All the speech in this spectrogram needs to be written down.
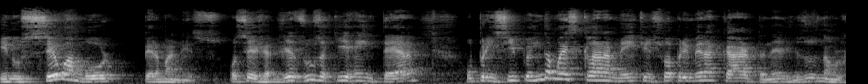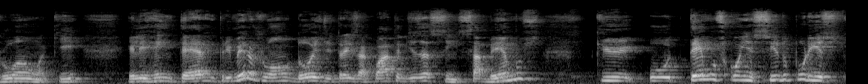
e no seu amor permaneço. Ou seja, Jesus aqui reitera o princípio ainda mais claramente em sua primeira carta, né? Jesus não, João aqui, ele reitera em 1 João 2, de 3 a 4, ele diz assim: Sabemos que o temos conhecido por isto,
